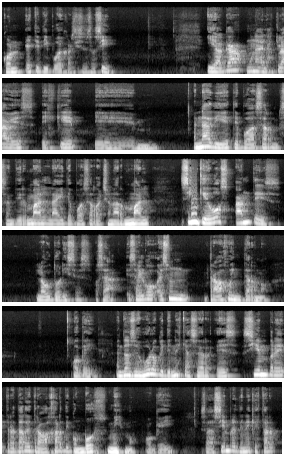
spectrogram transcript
con este tipo de ejercicios así. Y acá una de las claves es que eh, nadie te puede hacer sentir mal, nadie te puede hacer reaccionar mal, sin que vos antes lo autorices. O sea, es algo, es un trabajo interno. Ok, entonces vos lo que tenés que hacer es siempre tratar de trabajarte con vos mismo, ¿ok? O sea, siempre tenés que estar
